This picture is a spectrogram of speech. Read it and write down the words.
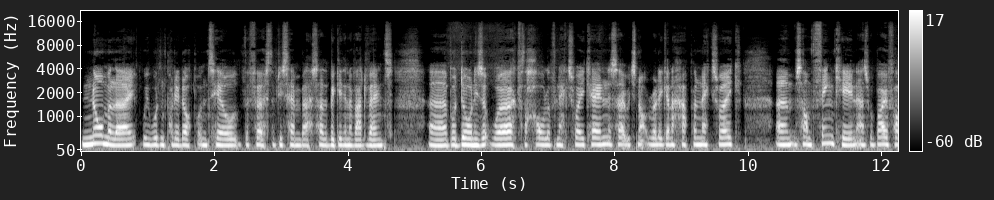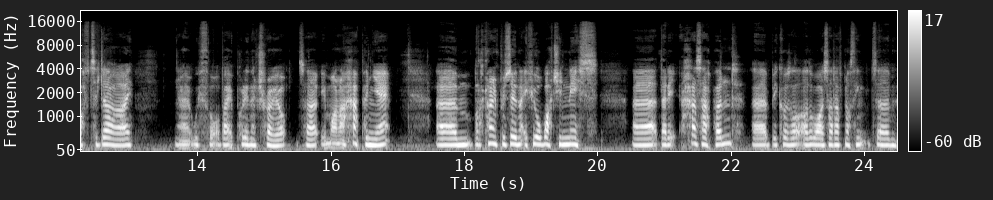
Normally we wouldn't put it up until the 1st of December so the beginning of Advent uh, but Dawn is at work for the whole of next weekend so it's not really going to happen next week. Um, so I'm thinking as we're both off today uh, we thought about putting the tree up so it might not happen yet. Um, but I can only presume that if you're watching this uh, that it has happened uh, because otherwise I'd have nothing to, um,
